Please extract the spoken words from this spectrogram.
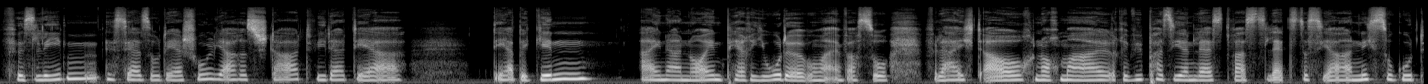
Fürs Leben ist ja so der Schuljahresstart wieder der, der Beginn einer neuen Periode, wo man einfach so vielleicht auch nochmal Revue passieren lässt, was letztes Jahr nicht so gut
